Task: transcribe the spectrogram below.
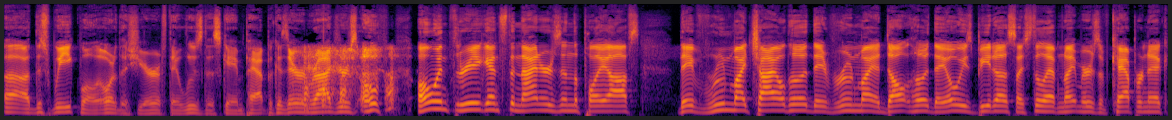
uh, this week, well, or this year if they lose this game, Pat, because Aaron Rodgers 0 3 against the Niners in the playoffs. They've ruined my childhood. They've ruined my adulthood. They always beat us. I still have nightmares of Kaepernick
